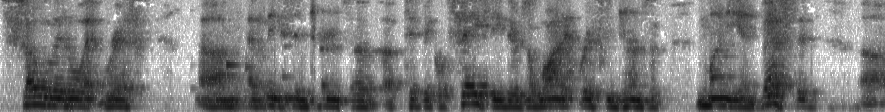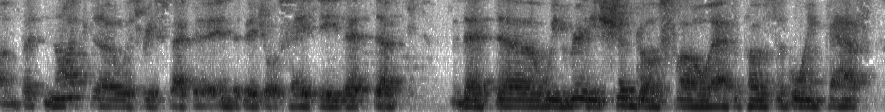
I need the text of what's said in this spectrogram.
so little at risk um, at least in terms of, of, typical safety. There's a lot at risk in terms of money invested, uh, but not uh, with respect to individual safety. That uh, that we really should go slow as opposed to going fast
